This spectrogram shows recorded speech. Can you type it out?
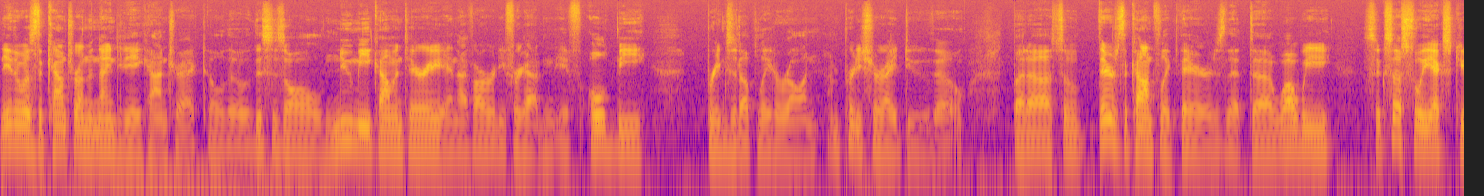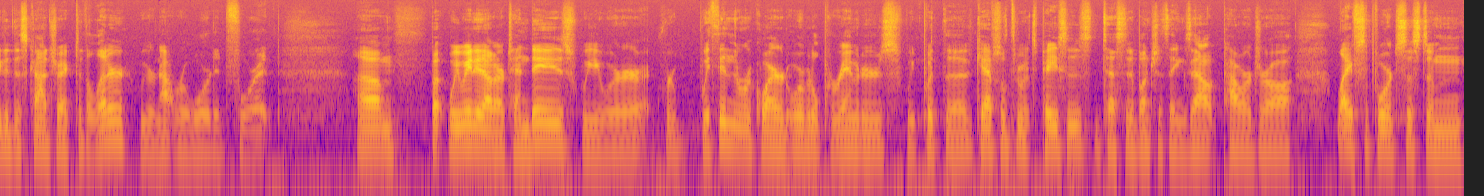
Neither was the counter on the 90 day contract, although this is all new me commentary, and I've already forgotten if old me brings it up later on. I'm pretty sure I do, though. But uh, so there's the conflict there is that uh, while we successfully executed this contract to the letter, we were not rewarded for it. Um, but we waited out our 10 days. We were within the required orbital parameters. We put the capsule through its paces and tested a bunch of things out power draw, life support system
